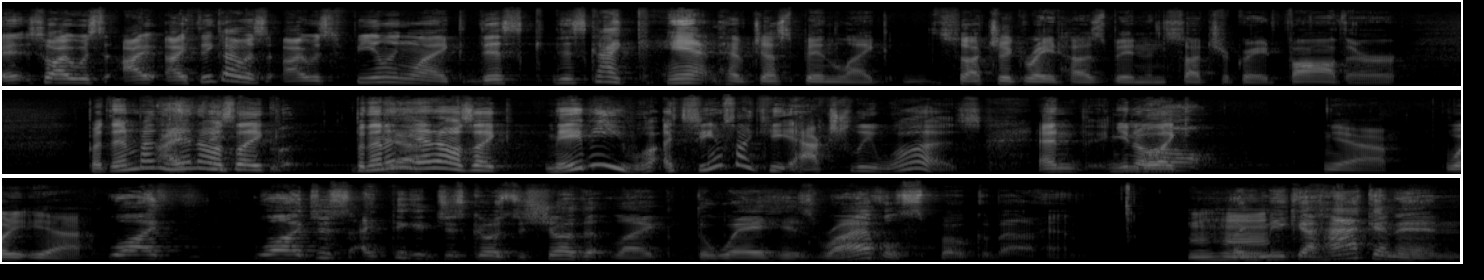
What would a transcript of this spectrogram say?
eh, so I was I, I think I was I was feeling like this this guy can't have just been like such a great husband and such a great father. But then by the I end I was like think- but then at the end I was like maybe he it seems like he actually was. And you know like yeah. What yeah. well, I well, I just I think it just goes to show that like the way his rivals spoke about him, Mm-hmm. like Mika Hakkinen,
